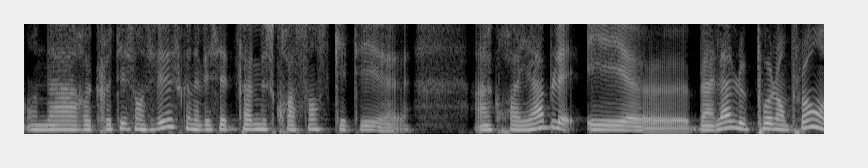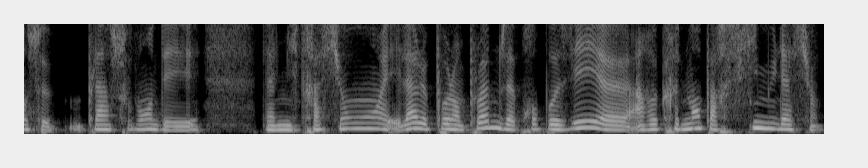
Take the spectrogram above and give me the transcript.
On a recruté sans CV parce qu'on avait cette fameuse croissance qui était incroyable. Et euh, ben là, le pôle emploi, on se plaint souvent des et là, le pôle emploi nous a proposé euh, un recrutement par simulation.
